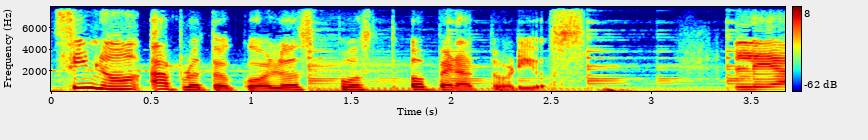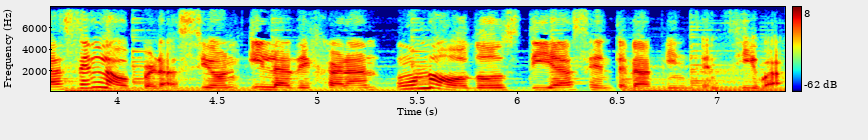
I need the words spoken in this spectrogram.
sino a protocolos postoperatorios. Le hacen la operación y la dejarán uno o dos días en terapia intensiva,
